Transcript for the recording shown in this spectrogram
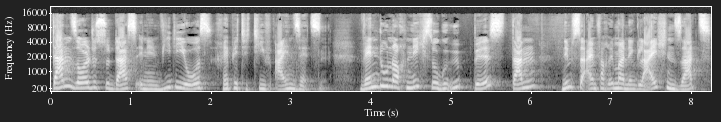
dann solltest du das in den Videos repetitiv einsetzen. Wenn du noch nicht so geübt bist, dann nimmst du einfach immer den gleichen Satz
